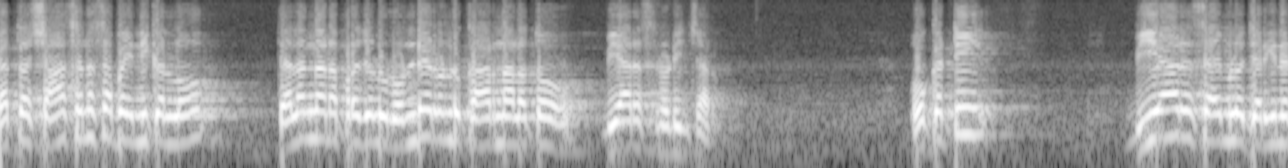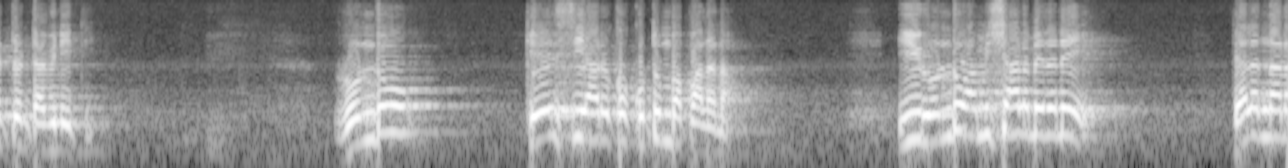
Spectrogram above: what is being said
గత శాసనసభ ఎన్నికల్లో తెలంగాణ ప్రజలు రెండే రెండు కారణాలతో బీఆర్ఎస్ నడించారు. ఒకటి బీఆర్ఎస్ టైంలో జరిగినటువంటి అవినీతి. రెండు కేసీఆర్ యొక్క కుటుంబ పాలన. ఈ రెండు అంశాల మీదనే తెలంగాణ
